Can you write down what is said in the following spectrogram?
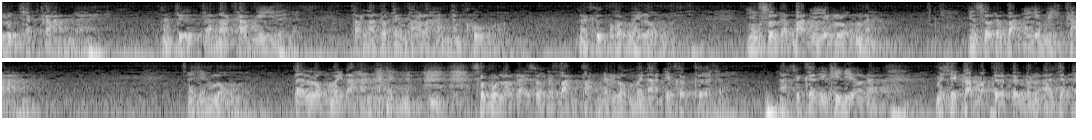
หลุดจากกามได้ นั่นคืออนาคามีเลยนะตอนหลังก็เป็นพระอรหันต์ทั้งคู่นั่นคือคนไม่หลง อย่างโสดาบันนี่ยังหลงนะอย่างโสดาบันนี่ยังมีกามยังหลง แต่หลงไม่นาน สมมุติเราได้โสดาบันปั๊มเนี่ยหลงไม่นานเดี๋ยวก็เกิด อาจจะเกิดอีกทีเดียวนะไม่ใช่กลับมาเกิดเป็นมนุษย์อาจจะไป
